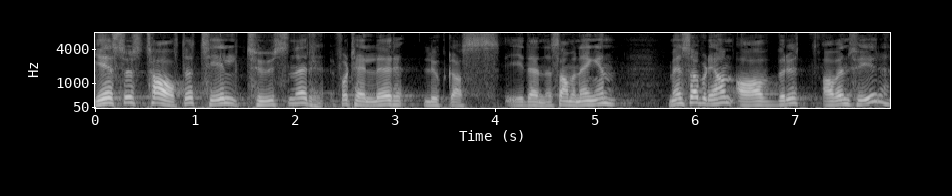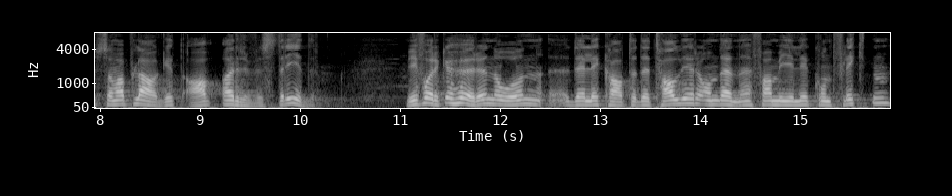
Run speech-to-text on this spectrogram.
Jesus talte til tusener, forteller Lukas i denne sammenhengen. Men så ble han avbrutt av en fyr som var plaget av arvestrid. Vi får ikke høre noen delikate detaljer om denne familiekonflikten.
